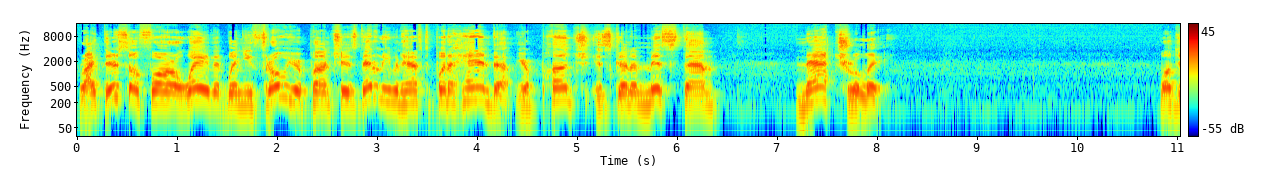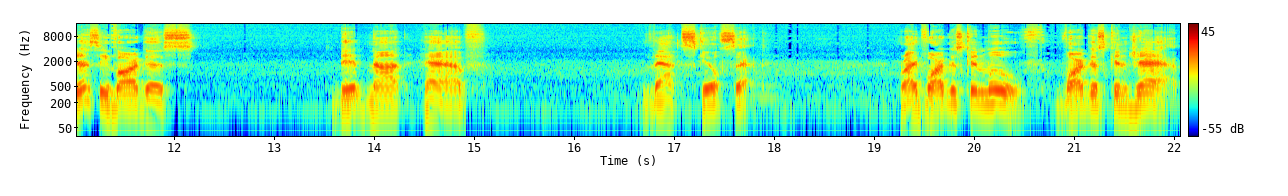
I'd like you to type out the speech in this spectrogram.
right? They're so far away that when you throw your punches, they don't even have to put a hand up. Your punch is going to miss them naturally. Well, Jessie Vargas did not have that skill set. Right? Vargas can move. Vargas can jab.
